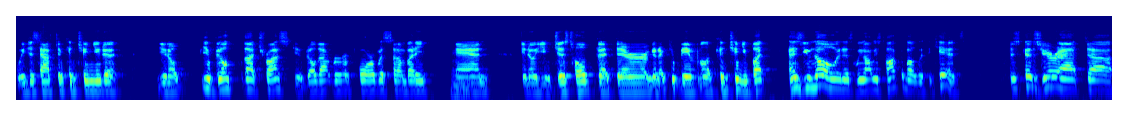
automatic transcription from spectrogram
we just have to continue to you know you build that trust you build that rapport with somebody mm-hmm. and you know you just hope that they're going to be able to continue but as you know and as we always talk about with the kids just because you're at uh,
